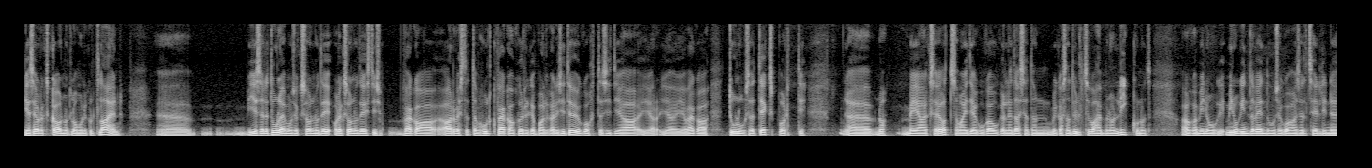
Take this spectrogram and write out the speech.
ja see oleks ka olnud loomulikult laen äh, ja selle tulemuseks olnud, e-, oleks olnud Eestis väga arvestatav hulk väga kõrgepalgalisi töökohtasid ja, ja, ja, ja väga tulusat eksporti Äh, noh, meie aeg sai otsa, ma ei tea, kui kaugel need asjad on või kas nad üldse vahepeal on liikunud. aga minu, minu kindla veendumuse kohaselt selline,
